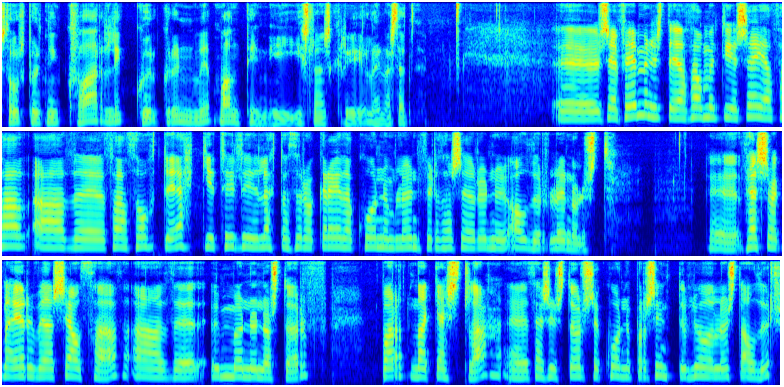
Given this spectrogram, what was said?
Stór spurning, hvar liggur grunnvandin í íslenskri launastefnu? Uh, sem feministi að þá myndi ég segja það að uh, það þótti ekki tilíðilegt að þurfa að greiða konum laun fyrir það sem er unnu áður launalust. Uh, þess vegna eru við að sjá það að ummönnunastörf, barnagæsla, þessi störf sem konu bara syndu hljóðalust áður,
